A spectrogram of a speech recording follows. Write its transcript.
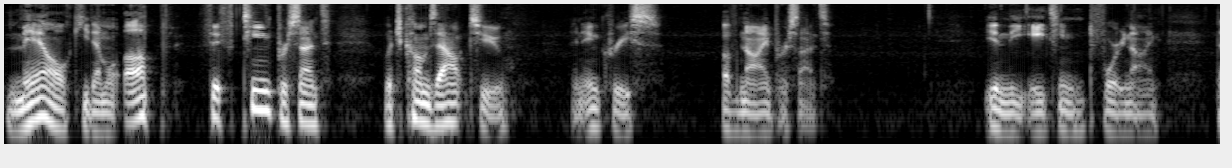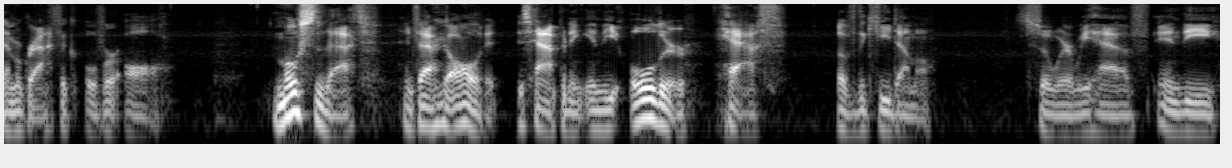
male key demo up 15%, which comes out to an increase of 9% in the 18 to 49 demographic overall. Most of that, in fact, all of it, is happening in the older half of the key demo. So, where we have in the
